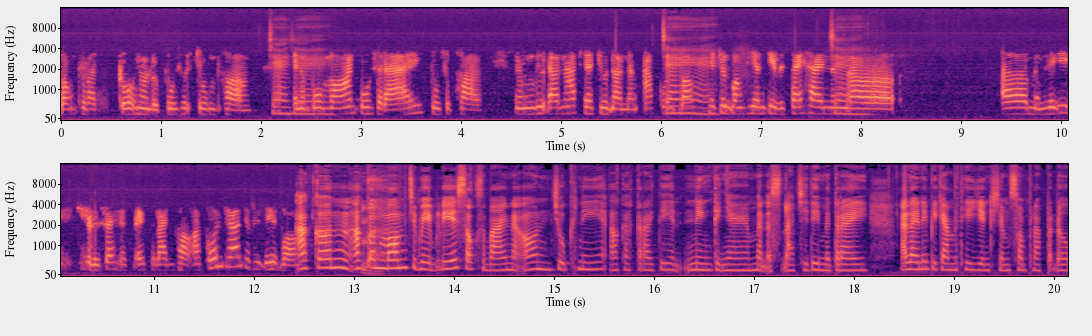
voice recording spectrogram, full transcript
បងផ្លាត់កូននិងលោកពូសុជុំផងចាហើយចានឹងពូមនពូសរាយពូសុផលនឹងលឺដល់ណាផ្សាយជូនដល់នឹងអរគុណបងផ្សាយជូនបងហ៊ានជាពិសេសហើយនឹងអឺ អឺមនីជាពិសេសដែលស្ដីស្រឡាញ់ផងអរគុណច្រើនជម្រាបលាបងអរគុណអរគុណមុំជំរាបលាសុខសប្បាយណាអូនជួបគ្នាឱកាសក្រោយទៀតនាងកញ្ញាមិត្តស្ដាប់ជាទីមេត្រីឥឡូវនេះពីកម្មវិធីយើងខ្ញុំសូមផ្លាស់ប្ដូរ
